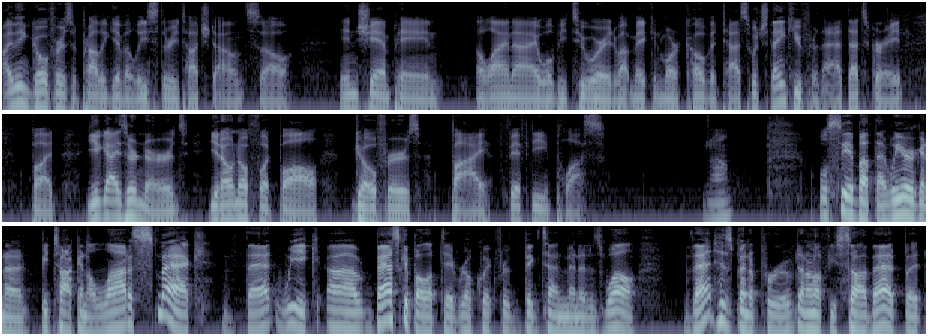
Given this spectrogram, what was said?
I think Gophers would probably give at least three touchdowns. So in Champaign, Illini will be too worried about making more COVID tests, which thank you for that. That's great. But you guys are nerds. You don't know football. Gophers by 50 plus. Well, we'll see about that. We are going to be talking a lot of smack that week. Uh, basketball update, real quick, for the Big Ten minute as well. That has been approved. I don't know if you saw that, but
